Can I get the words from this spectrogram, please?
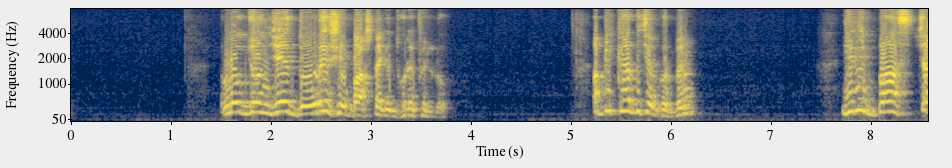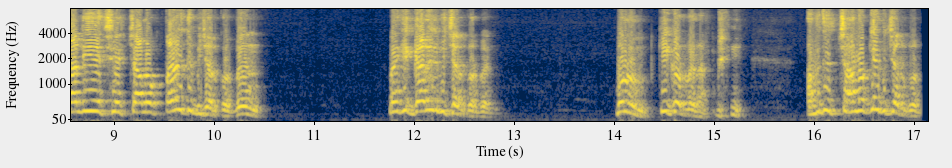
লোকজন যে দৌড়ে সে বাসটাকে ধরে ফেলল। আপনি কার বিচার করবেন? যিনি বাস চালিয়েছে চালক, তারই তো বিচার করবেন। নাকি গাড়ির বিচার করবেন? বলুন, কি করবেন আপনি? আপনি তো চালকের বিচার করবেন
